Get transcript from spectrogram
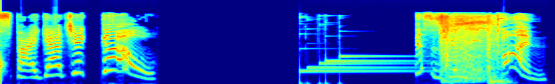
Spy Gadget, go! This is gonna be fun!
